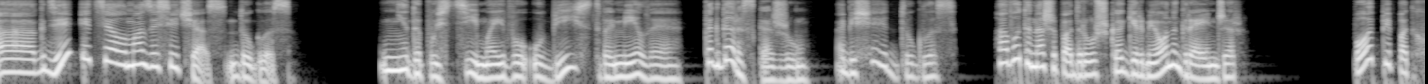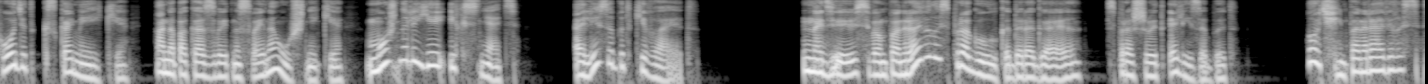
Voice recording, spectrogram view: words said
«А где эти алмазы сейчас, Дуглас?» «Не допусти моего убийства, милая. Тогда расскажу», — обещает Дуглас. «А вот и наша подружка Гермиона Грейнджер». Поппи подходит к скамейке. Она показывает на свои наушники. Можно ли ей их снять? Элизабет кивает. «Надеюсь, вам понравилась прогулка, дорогая?» — спрашивает Элизабет. «Очень понравилось»,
